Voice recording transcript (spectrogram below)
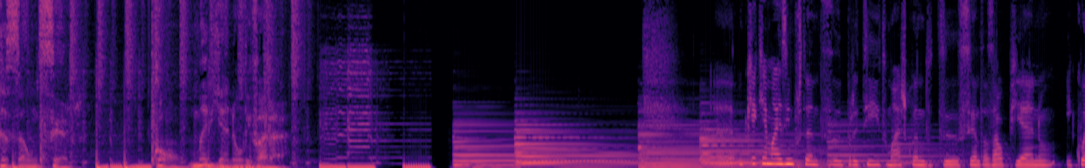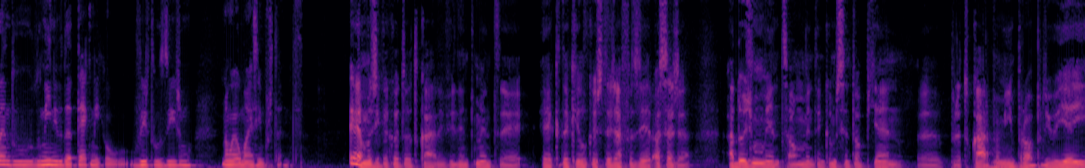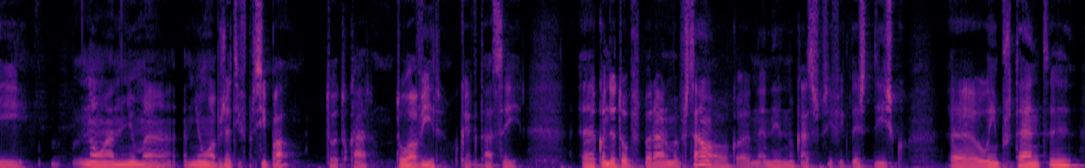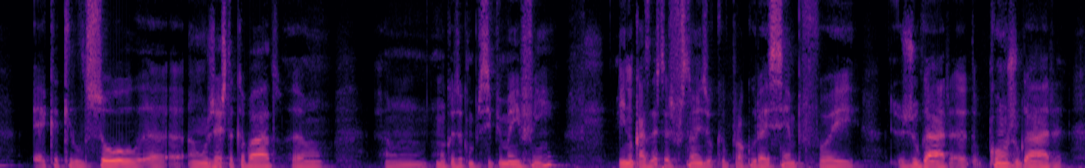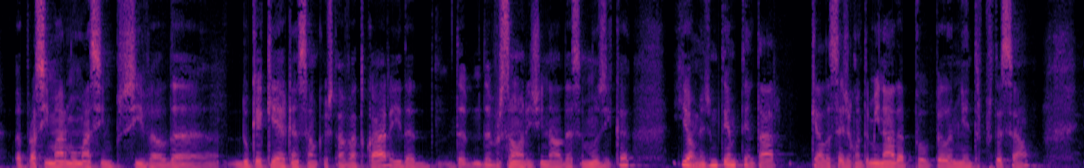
Razão de Ser, com Mariana Oliveira. Uh, o que é que é mais importante para ti, Tomás, quando te sentas ao piano e quando o domínio da técnica, o virtuosismo, não é o mais importante? É a música que eu estou a tocar, evidentemente. É, é que daquilo que eu esteja a fazer. Ou seja, há dois momentos. Há um momento em que eu me sento ao piano uh, para tocar para mim próprio e aí não há nenhuma, nenhum objetivo principal. Estou a tocar, estou a ouvir o que é que está a sair. Uh, quando eu estou a preparar uma versão, ou no caso específico deste disco, uh, o importante é que aquilo soe a, a um gesto acabado, a, um, a um, uma coisa com princípio, meio e fim. E no caso destas versões, o que procurei sempre foi jogar, eh, conjugar aproximar-me o máximo possível da, do que é que é a canção que eu estava a tocar e da, da, da, versão original dessa música e ao mesmo tempo tentar que ela seja contaminada pela minha interpretação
